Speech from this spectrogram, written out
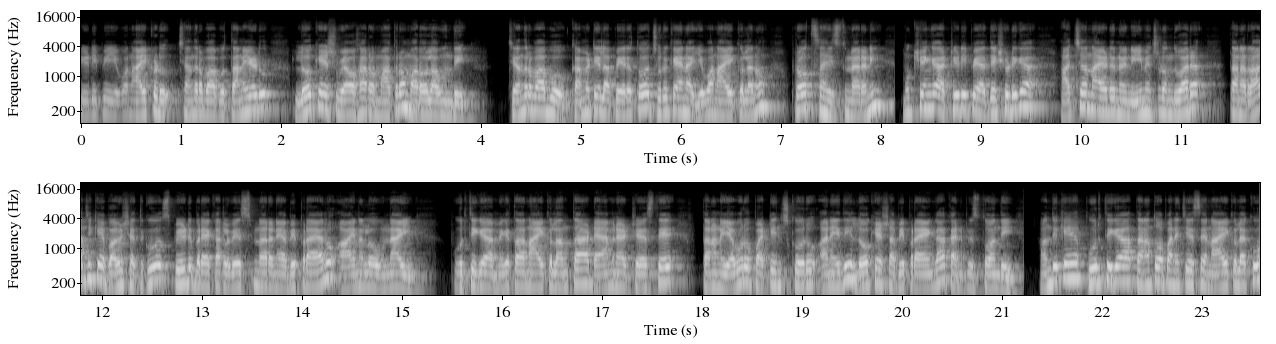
టీడీపీ యువ నాయకుడు చంద్రబాబు తనయుడు లోకేష్ వ్యవహారం మాత్రం మరోలా ఉంది. చంద్రబాబు కమిటీల పేరుతో చురుకైన యువ నాయకులను ప్రోత్సహిస్తున్నారని ముఖ్యంగా టీడీపీ అధ్యక్షుడిగా అచ్చెన్నాయుడును నియమించడం ద్వారా తన రాజకీయ భవిష్యత్తుకు స్పీడ్ బ్రేకర్లు వేస్తున్నారనే అభిప్రాయాలు ఆయనలో ఉన్నాయి. పూర్తిగా మిగతా నాయకులంతా డామినేట్ చేస్తే తనను ఎవరూ పట్టించుకోరు అనేది లోకేష్ అభిప్రాయంగా కనిపిస్తోంది. అందుకే పూర్తిగా తనతో పనిచేసే నాయకులకు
